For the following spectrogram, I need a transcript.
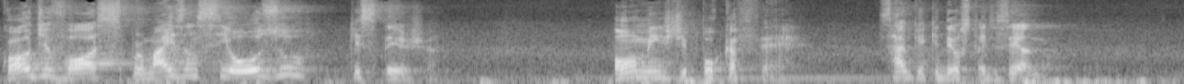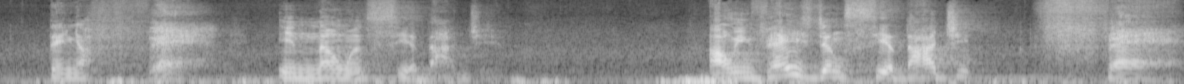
Qual de vós, por mais ansioso que esteja, homens de pouca fé, sabe o que, que Deus está dizendo? Tenha fé e não ansiedade. Ao invés de ansiedade, fé.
